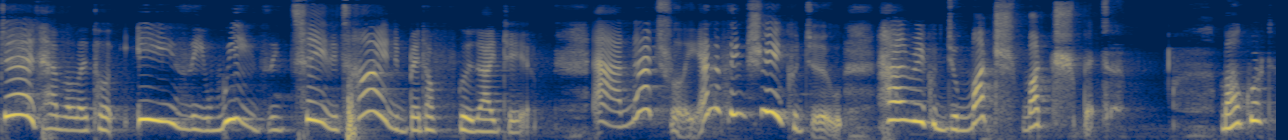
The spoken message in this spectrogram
did have a little easy, weasy, teeny tiny bit of good idea. And naturally, anything she could do, Henry could do much, much better. Margaret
